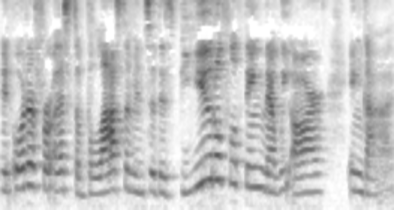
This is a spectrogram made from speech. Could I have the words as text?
in order for us to blossom into this beautiful thing that we are in God.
